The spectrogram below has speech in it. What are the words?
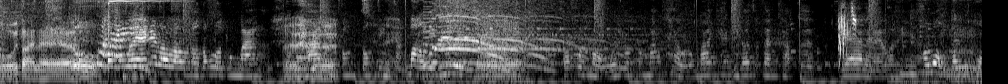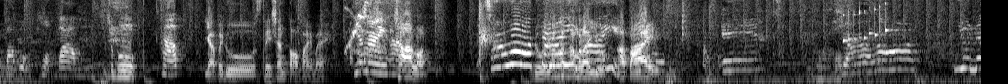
โอ้ยตายแล้วเพราะฉะนั้นเนี่ยเราเราเราต้องลดลงบ้างอะเอลอดลงบ้างเราต้องต้องจริงจังเบานิดนึงเออก็คนบอกว่าลดลงบ้างแผ่วลงบ้างแค่นี้ก็จะแฟนคลับจะแย่แล้วอะไรเงี้ยเขาหลงกันหัวปลาหัวหัวปั๊มชมพู่ครับ อยากไปดูสเตชันต่อไปไหม ยังไงคะชาลอตชาลอตดูด้วยเขาทำอะไรอยู่ปอะไป เอ๊ะชาลอตอยู่ไหน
